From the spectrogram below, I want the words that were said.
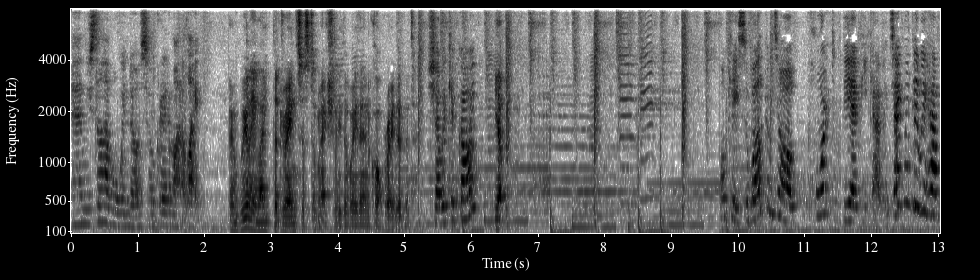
and you still have a window, so great amount of light. I really like the drain system actually, the way they incorporated it. Shall we keep going? Yep. Okay, so welcome to our port VIP cabin. Technically, we have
